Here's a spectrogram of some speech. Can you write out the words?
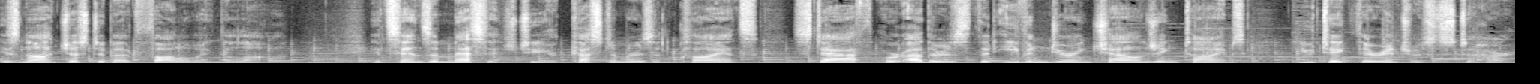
is not just about following the law. It sends a message to your customers and clients, staff, or others that even during challenging times, you take their interests to heart.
